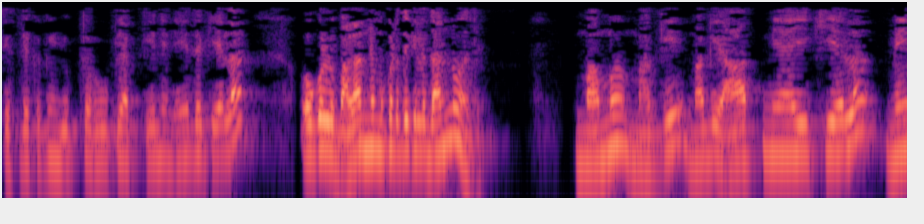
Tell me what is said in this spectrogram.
32කින් යුක්ත රූපයක් තියෙන්නේ නේද කියලා ඕගොල්ලෝ බලන්නේ මොකටද කියලා දන්නවද? මම මගේ මගේ ආත්මයයි කියලා මේ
